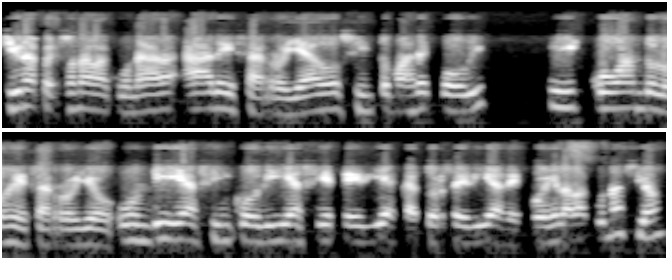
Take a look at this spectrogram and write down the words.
si una persona vacunada ha desarrollado síntomas de COVID y cuándo los desarrolló. Un día, cinco días, siete días, catorce días después de la vacunación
